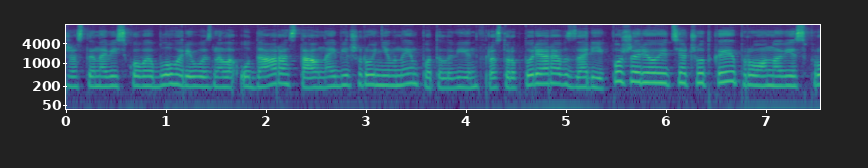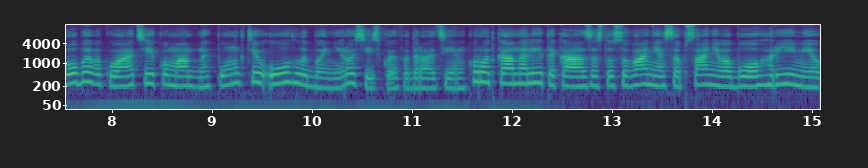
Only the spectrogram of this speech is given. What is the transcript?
Частина військових блогерів визнала удара став найбільш руйнівним по тиловій інфраструктурі РФ за рік. Поширюються чутки про нові спроби евакуації командних пунктів у глибині Російської Федерації. Коротка аналітика застосування сапсанів або грімів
